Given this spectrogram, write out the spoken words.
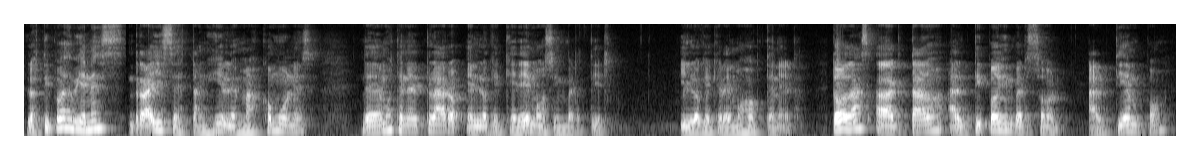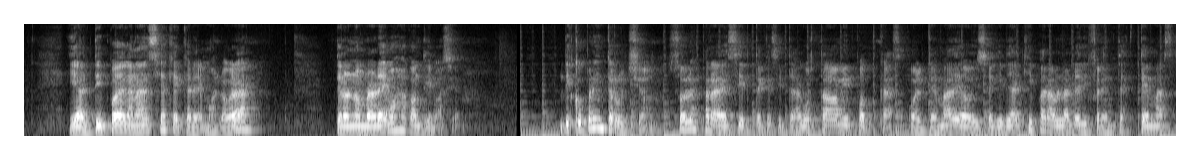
Los tipos de bienes raíces tangibles más comunes debemos tener claro en lo que queremos invertir y lo que queremos obtener. Todas adaptados al tipo de inversor, al tiempo y al tipo de ganancia que queremos lograr. Te lo nombraremos a continuación. Disculpa la interrupción, solo es para decirte que si te ha gustado mi podcast o el tema de hoy, seguiré aquí para hablar de diferentes temas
